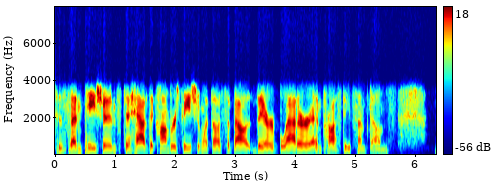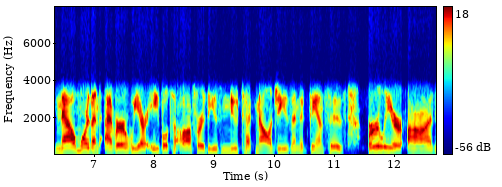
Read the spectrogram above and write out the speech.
to send patients to have the conversation with us about their bladder and prostate symptoms. Now more than ever, we are able to offer these new technologies and advances earlier on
